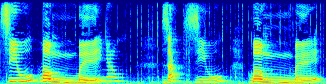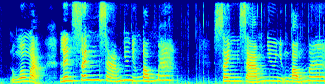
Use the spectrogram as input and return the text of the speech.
díu bồng bế nhau. Dắt díu bồng bế, đúng không ạ? À? lên xanh xám như những bóng ma. Xanh xám như những bóng ma.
